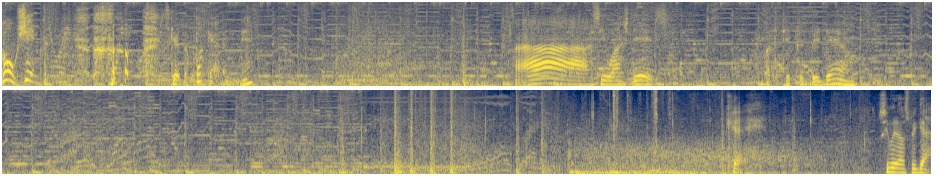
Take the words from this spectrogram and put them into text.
Oh shit! Scared the fuck out of me, man. Ah, see, watch this. About to take this bitch down. See what else we got.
